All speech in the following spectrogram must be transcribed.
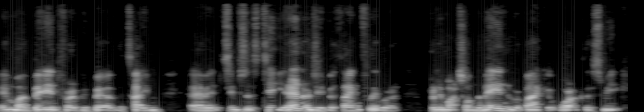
in my bed for a good bit of the time. Um, it seems to take your energy, but thankfully we're pretty much on the mend. We're back at work this week,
